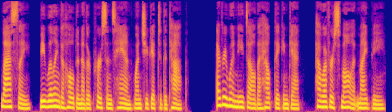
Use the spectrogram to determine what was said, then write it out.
Lastly, be willing to hold another person's hand once you get to the top. Everyone needs all the help they can get, however small it might be.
